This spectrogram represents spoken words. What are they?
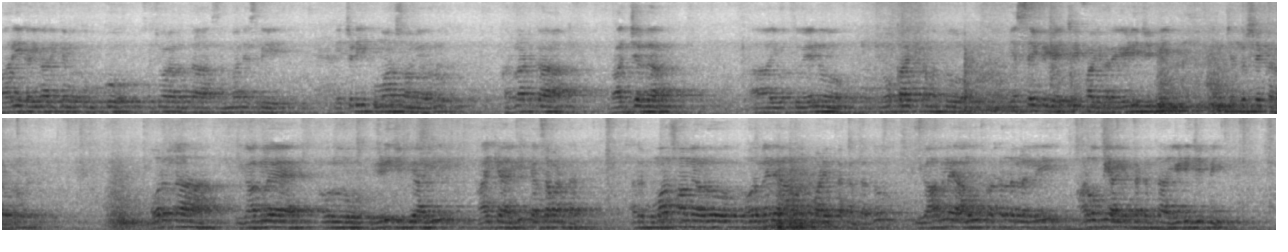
ಭಾರೀ ಕೈಗಾರಿಕೆ ಮತ್ತು ಉಕ್ಕು ಸಚಿವರಾದಂಥ ಸನ್ಮಾನ್ಯ ಶ್ರೀ ಎಚ್ ಡಿ ಕುಮಾರಸ್ವಾಮಿ ಅವರು ಕರ್ನಾಟಕ ರಾಜ್ಯದ ಇವತ್ತು ಏನು ಲೋಕಾಯುಕ್ತ ಮತ್ತು ಎಸ್ ಐ ಪಿಗೆ ಚೀಫ್ ಆಗಿದ್ದಾರೆ, A D G P Chandrashekar ಅವರು. ಅವರನ್ನ ಈಗಾಗಲೇ ಅವರು ಎ ಡಿ ಜಿ ಪಿ ಆಗಿ ಆಯ್ಕೆ ಆಗಿ ಕೆಲಸ ಮಾಡ್ತಾರೆ ಆದರೆ ಕುಮಾರಸ್ವಾಮಿ ಅವರು ಅವರ ಮೇಲೆ ಆರೋಪ ಮಾಡಿರ್ತಕ್ಕಂಥದ್ದು ಈಗಾಗಲೇ ಹಲವು ಪ್ರಕರಣಗಳಲ್ಲಿ ಆರೋಪಿ ಆಗಿರ್ತಕ್ಕಂಥ A D G P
